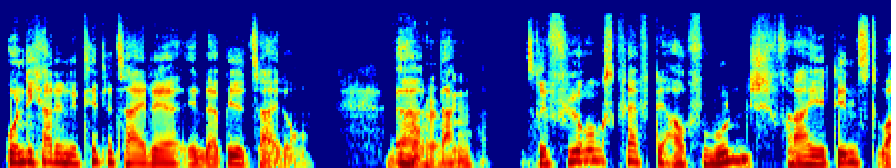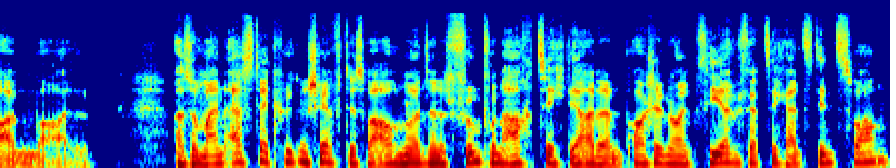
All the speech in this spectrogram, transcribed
Und ich hatte eine Titelseite in der Bildzeitung. Äh, dann hm. hatten unsere Führungskräfte auf Wunsch freie Dienstwagenwahl. Also mein erster Küchenchef, das war auch 1985, der hatte einen Porsche 944 als Dienstwagen.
